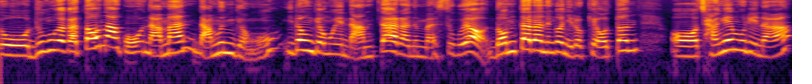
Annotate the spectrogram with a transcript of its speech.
또 누군가가 떠나고 나만 남은 경우 이런 경우에 남다라는 말 쓰고요. 넘다라는 건 이렇게 어떤 어, 장애물이나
